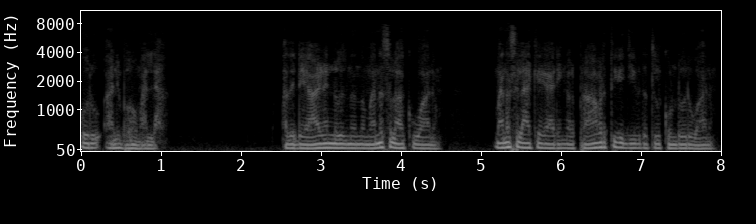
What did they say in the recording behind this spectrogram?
ഒരു അനുഭവമല്ല. അതിന്റെ ആഴങ്ങളിൽ നിന്ന് മനസ്സിലാക്കുവാനും മനസ്സിലാക്കിയ കാര്യങ്ങൾ പ്രാവർത്തിക ജീവിതത്തിൽ കൊണ്ടുവരുവാനും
